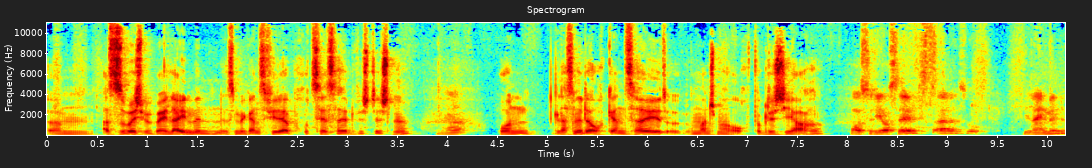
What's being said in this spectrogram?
ähm, also zum Beispiel bei Leinwänden ist mir ganz viel der Prozess halt wichtig, ne? Ja. Und lassen wir da auch gern Zeit, manchmal auch wirklich Jahre. Baust du die auch selbst alle so, die Leinwände?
